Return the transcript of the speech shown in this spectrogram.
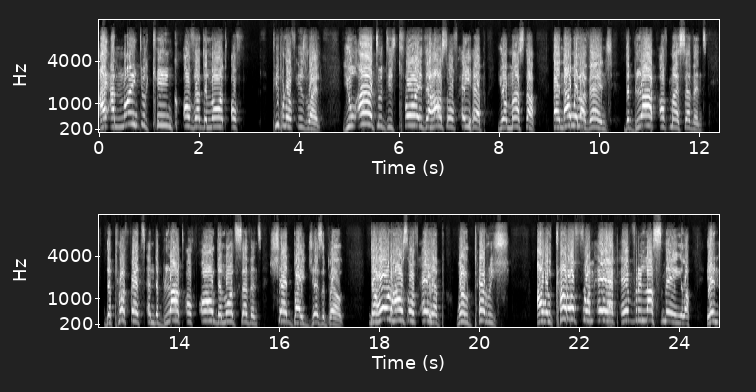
I anoint you king over the Lord of people of Israel. You are to destroy the house of Ahab, your master, and I will avenge the blood of my servants, the prophets, and the blood of all the Lord's servants shed by Jezebel. The whole house of Ahab will perish. I will cut off from Ahab every last male in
